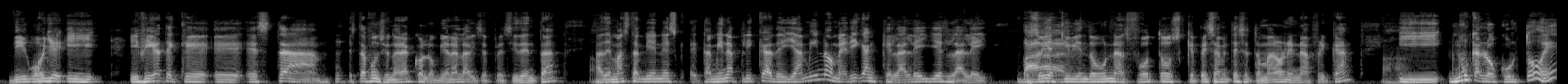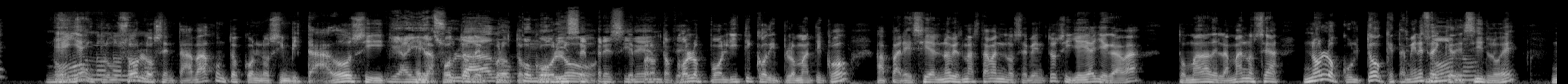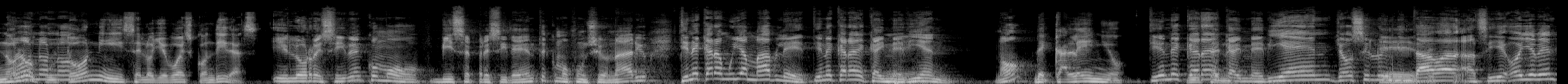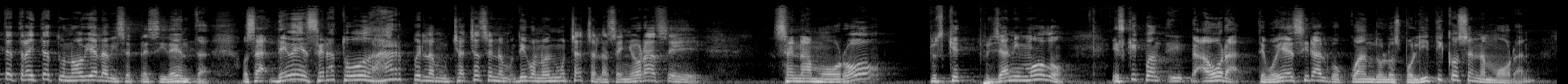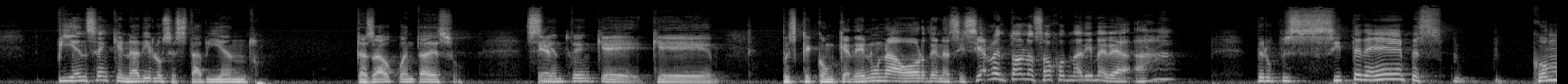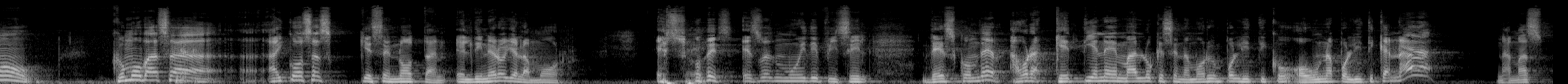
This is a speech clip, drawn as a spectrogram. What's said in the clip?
Digo. Oye, y y fíjate que eh, esta, esta funcionaria colombiana, la vicepresidenta, además también es, eh, también aplica de y a mí no me digan que la ley es la ley. Estoy aquí viendo unas fotos que precisamente se tomaron en África y nunca lo ocultó, ¿eh? Ella incluso lo sentaba junto con los invitados y, en la foto de protocolo, de protocolo político diplomático aparecía el novio. Es más, estaban en los eventos y ella llegaba tomada de la mano. O sea, no lo ocultó, que también eso hay que decirlo, ¿eh? No, lo ocultó ni se lo llevó a escondidas. Y lo reciben como vicepresidente, como funcionario. Tiene cara muy amable, tiene cara de caime bien, ¿no? De caleño. Tiene cara de caime bien. Yo sí lo invitaba así. Oye, vente, tráete a tu novia, la vicepresidenta. O sea, debe de ser a todo dar. Pues la muchacha se enamoró. Digo, no es muchacha, la señora se, se enamoró. Pues que, pues ya ni modo. Es que cuando, ahora te voy a decir algo, cuando los políticos se enamoran, piensan que nadie los está viendo. ¿Te has dado cuenta de eso? Sienten que, que, pues que con que den una orden así, cierren todos los ojos, nadie me vea. Ah, pero pues sí te ven, pues, ¿cómo, cómo vas a...? Hay cosas que se notan, el dinero y el amor. Eso es, eso es muy difícil de esconder. Ahora, ¿qué tiene de malo que se enamore un político o una política? Nada. Nada más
